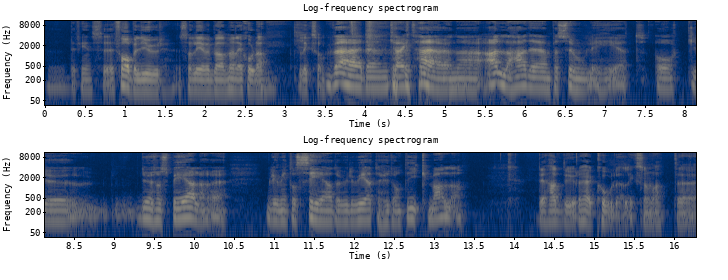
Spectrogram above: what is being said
Det finns eh, fabeldjur som lever bland människorna. Liksom. världen, karaktärerna, alla hade en personlighet. Och eh, du som spelare blev intresserad och ville veta hur det gick med alla. Det hade ju det här coola liksom att eh,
